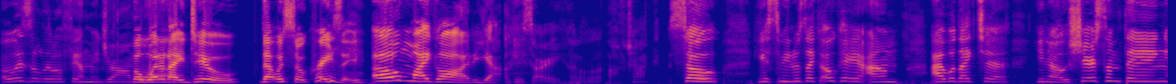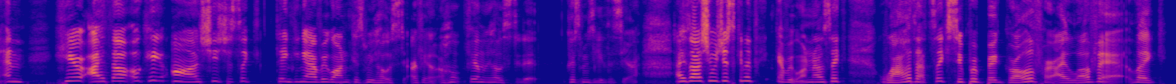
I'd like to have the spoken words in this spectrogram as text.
it was a little family drama. But what did I do? That was so crazy. Oh my god! Yeah. Okay. Sorry, got a little off track. So Yasmin was like, "Okay, um, I would like to, you know, share something." And here I thought, okay, ah, she's just like thanking everyone because we hosted our family, our family hosted it Christmas Eve this year. I thought she was just gonna thank everyone. And I was like, wow, that's like super big girl of her. I love it. Like,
